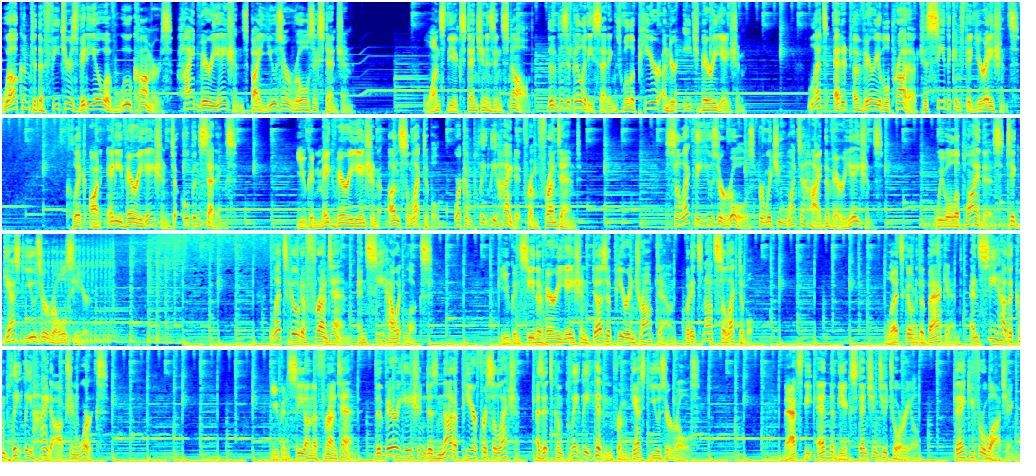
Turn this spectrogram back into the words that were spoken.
Welcome to the features video of WooCommerce Hide Variations by User Roles Extension. Once the extension is installed, the visibility settings will appear under each variation. Let's edit a variable product to see the configurations. Click on any variation to open settings. You can make variation unselectable or completely hide it from front end. Select the user roles for which you want to hide the variations. We will apply this to guest user roles here. Let's go to front end and see how it looks. You can see the variation does appear in dropdown, but it's not selectable. Let's go to the back end and see how the completely hide option works. You can see on the front end, the variation does not appear for selection as it's completely hidden from guest user roles. That's the end of the extension tutorial. Thank you for watching.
